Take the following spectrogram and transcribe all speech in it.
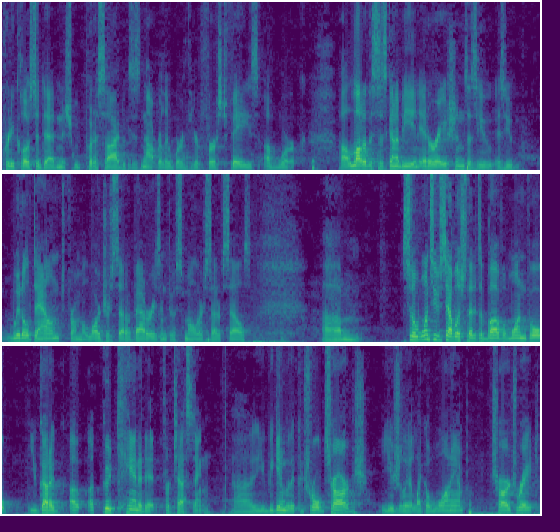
pretty close to dead, and it should be put aside because it's not really worth your first phase of work. Uh, a lot of this is going to be in iterations as you as you whittle down from a larger set of batteries into a smaller set of cells. Um, so once you've established that it's above a one volt, you've got a, a, a good candidate for testing. Uh, you begin with a controlled charge, usually at like a one amp charge rate,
